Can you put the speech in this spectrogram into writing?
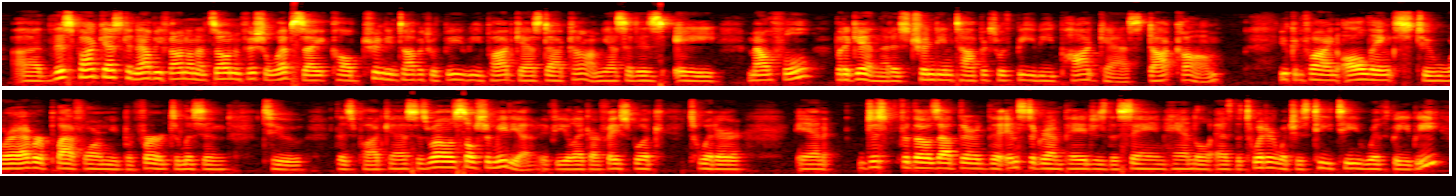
Uh, this podcast can now be found on its own official website called Trending Topics with BB Podcast.com. Yes, it is a mouthful, but again, that is Trending Topics with BB Podcast.com. You can find all links to wherever platform you prefer to listen to this podcast, as well as social media. If you like our Facebook, Twitter, and just for those out there, the Instagram page is the same handle as the Twitter, which is TT with BB.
